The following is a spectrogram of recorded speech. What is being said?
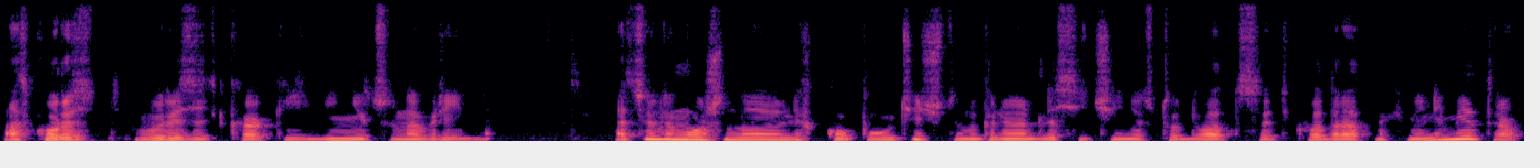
а скорость выразить как единицу на время, отсюда можно легко получить, что, например, для сечения 120 квадратных миллиметров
